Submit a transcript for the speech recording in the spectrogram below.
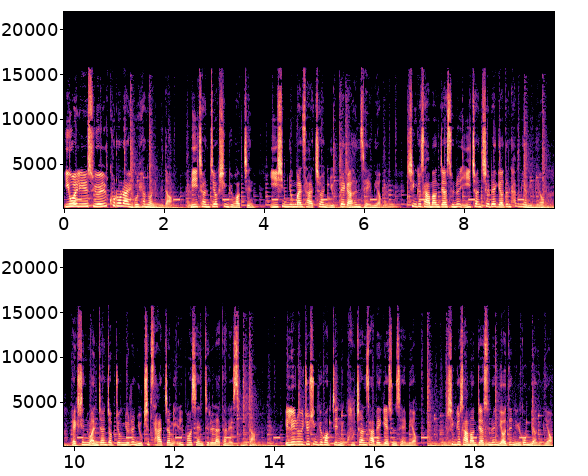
2월 2일 수요일 코로나19 현황입니다. 미 전 지역 신규 확진 26만 4,693명, 신규 사망자 수는 2,781명이며 백신 완전 접종률은 64.1%를 나타냈습니다. 일리노이주 신규 확진 9,463명, 신규 사망자 수는 87명이며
